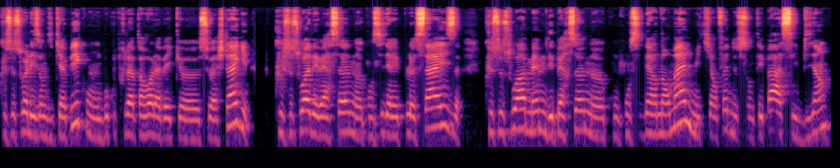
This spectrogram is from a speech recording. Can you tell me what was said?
que ce soit les handicapés qui ont beaucoup pris la parole avec euh, ce hashtag, que ce soit des personnes considérées plus size, que ce soit même des personnes qu'on considère normales, mais qui en fait ne se sentaient pas assez bien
